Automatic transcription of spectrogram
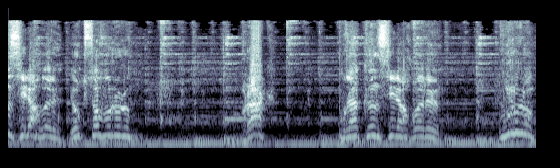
Silahları yoksa vururum. Bırak. Bırakın silahları. Vururum.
